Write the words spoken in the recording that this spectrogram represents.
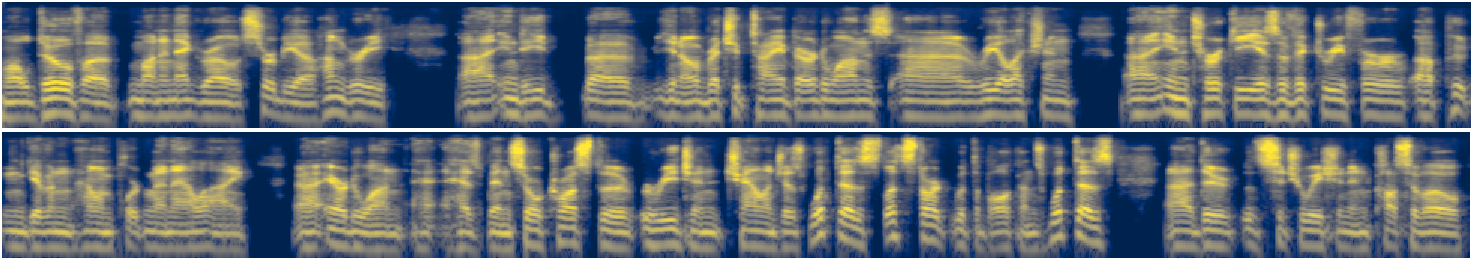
Moldova, Montenegro, Serbia, Hungary. Uh, indeed, you know, Recep Tayyip Erdogan's re-election in Turkey is a victory for Putin, given how important an ally uh, Erdogan ha- has been. So across the region, challenges. What does? Let's start with the Balkans. What does uh, the situation in Kosovo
